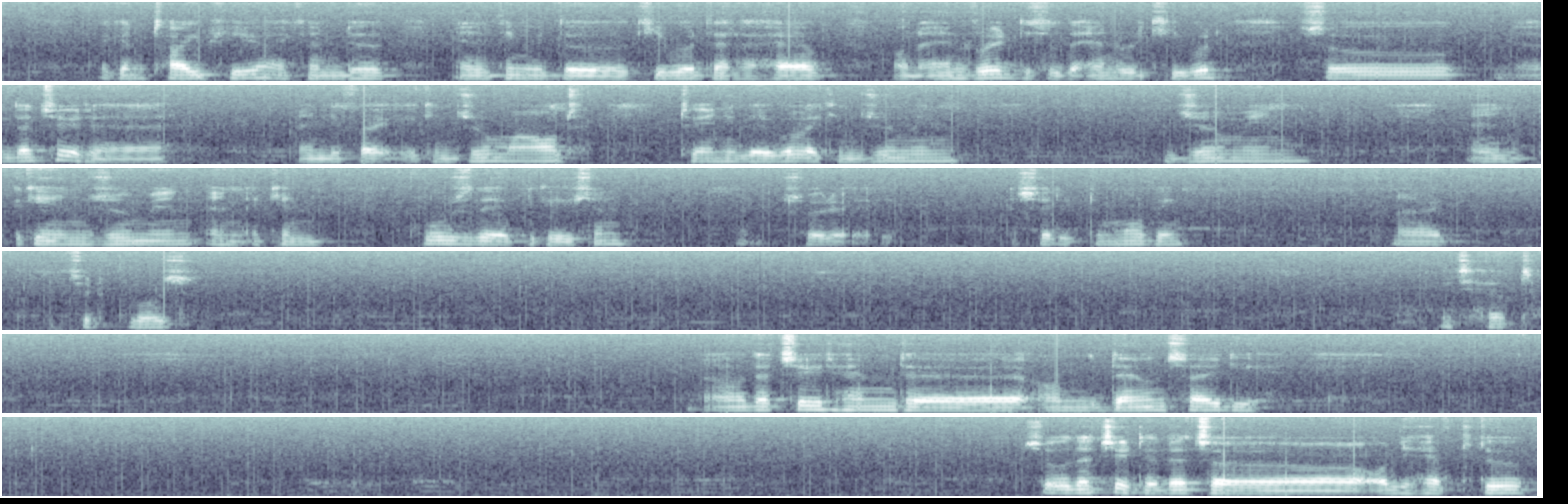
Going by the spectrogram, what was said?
I can type here. I can do anything with the keyboard that I have on Android. This is the Android keyboard so uh, that's it. Uh, and if I, I can zoom out to any level I can zoom in zoom in and again zoom in and I can close the application. Sorry I set it to moving. Now it should close. It's hit. Uh, that's it and uh, on the downside you so that's it. That's uh, all you have to do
